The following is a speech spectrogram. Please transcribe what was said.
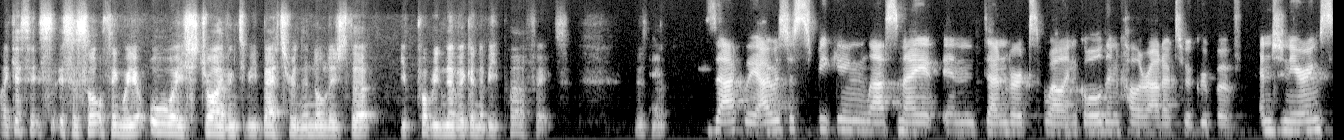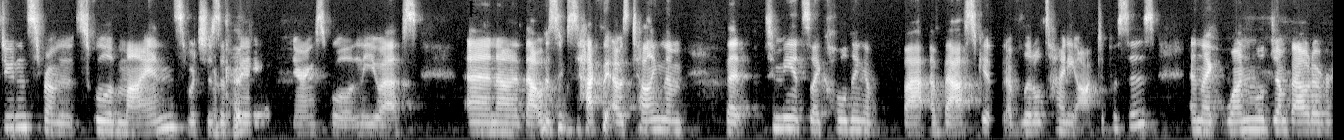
i guess it's it's a sort of thing where you're always striving to be better in the knowledge that you're probably never going to be perfect isn't it? Exactly. I was just speaking last night in denver well in golden colorado to a group of engineering students from school of mines which is okay. a big engineering school in the us and uh, that was exactly i was telling them that to me it's like holding a ba- a basket of little tiny octopuses and like one will jump out over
